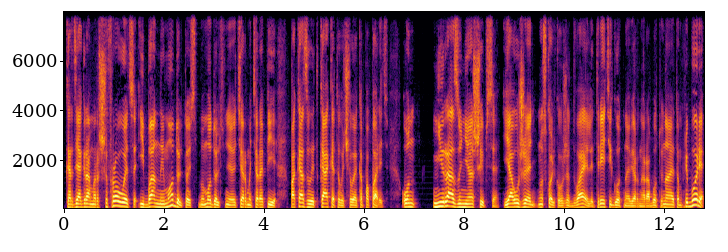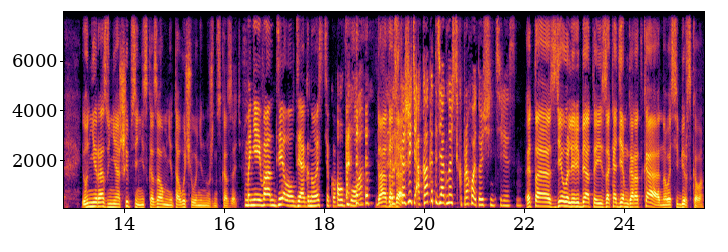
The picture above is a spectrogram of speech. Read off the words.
кардиограмма расшифровывается, и банный модуль, то есть модуль э, термотерапии показывает, как этого человека попарить. Он ни разу не ошибся. Я уже, ну сколько уже, два или третий год, наверное, работаю на этом приборе, и он ни разу не ошибся, не сказал мне того, чего не нужно сказать. Мне Иван делал диагностику. Ого. Да, да, да. Расскажите, а как эта диагностика проходит? Очень интересно. Это сделали ребята из Академгородка Новосибирского.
